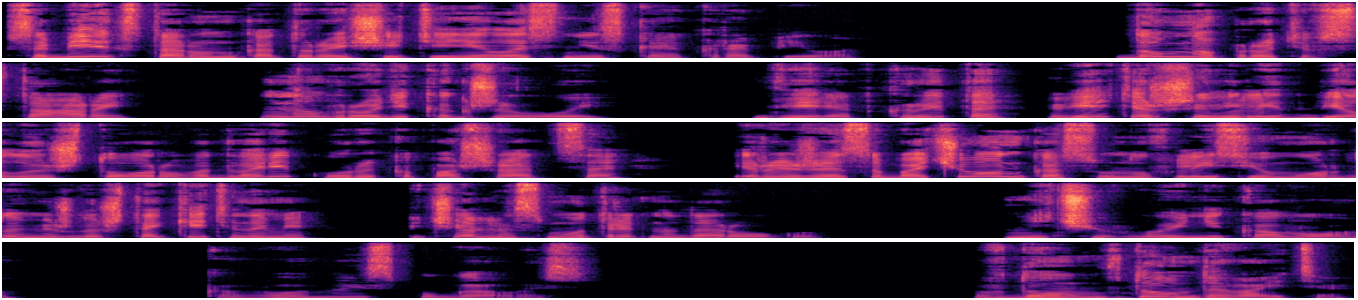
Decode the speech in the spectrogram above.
с обеих сторон которой щетинилась низкая крапива. Дом напротив старый, но вроде как жилой. Дверь открыта, ветер шевелит белую штору, во дворе куры копошатся, и рыжая собачонка, сунув лисью морду между штакетинами, печально смотрит на дорогу. Ничего и никого. Кого она испугалась? В дом, в дом давайте.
